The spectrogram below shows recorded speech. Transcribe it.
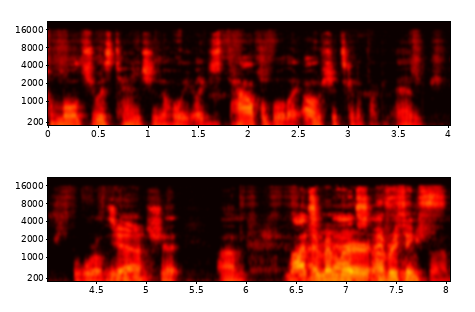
tumultuous tension the whole year, like just palpable, like oh shit's gonna fucking end, the world is Yeah. going to shit. Um, lots I of remember everything with, um,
